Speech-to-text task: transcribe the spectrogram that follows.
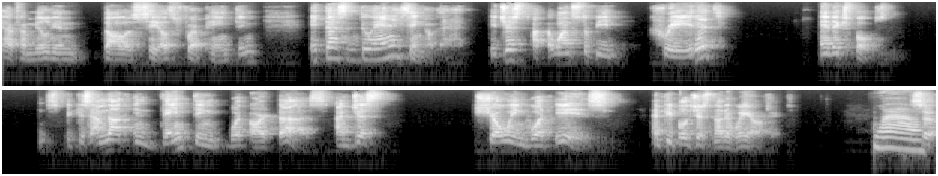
have a million dollar sales for a painting. It doesn't do anything of that. It just uh, wants to be created and exposed. It's because I'm not inventing what art does. I'm just showing what is, and people are just not aware of it. Wow. So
